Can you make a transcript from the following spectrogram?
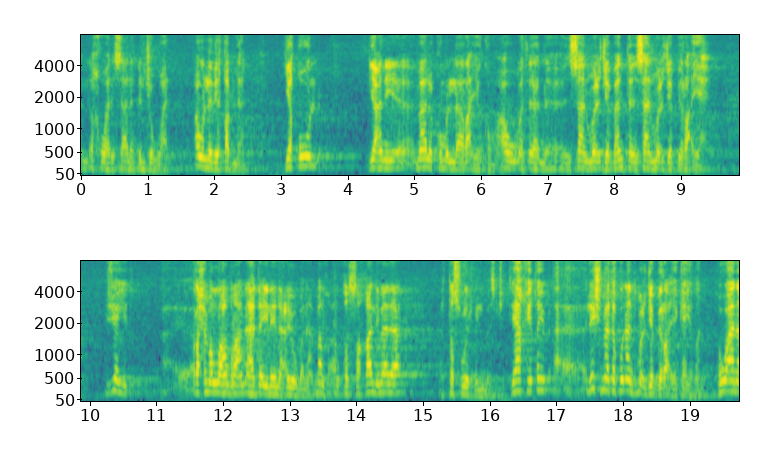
الأخوة رسالة بالجوال أو الذي قبله. يقول يعني ما لكم إلا رأيكم أو مثلا إنسان معجب أنت إنسان معجب برأيه. جيد. رحم الله امرأ أهدى إلينا عيوبنا. ما القصة؟ قال لماذا التصوير في المسجد. يا أخي طيب ليش ما تكون أنت معجب برأيك أيضا؟ هو أنا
